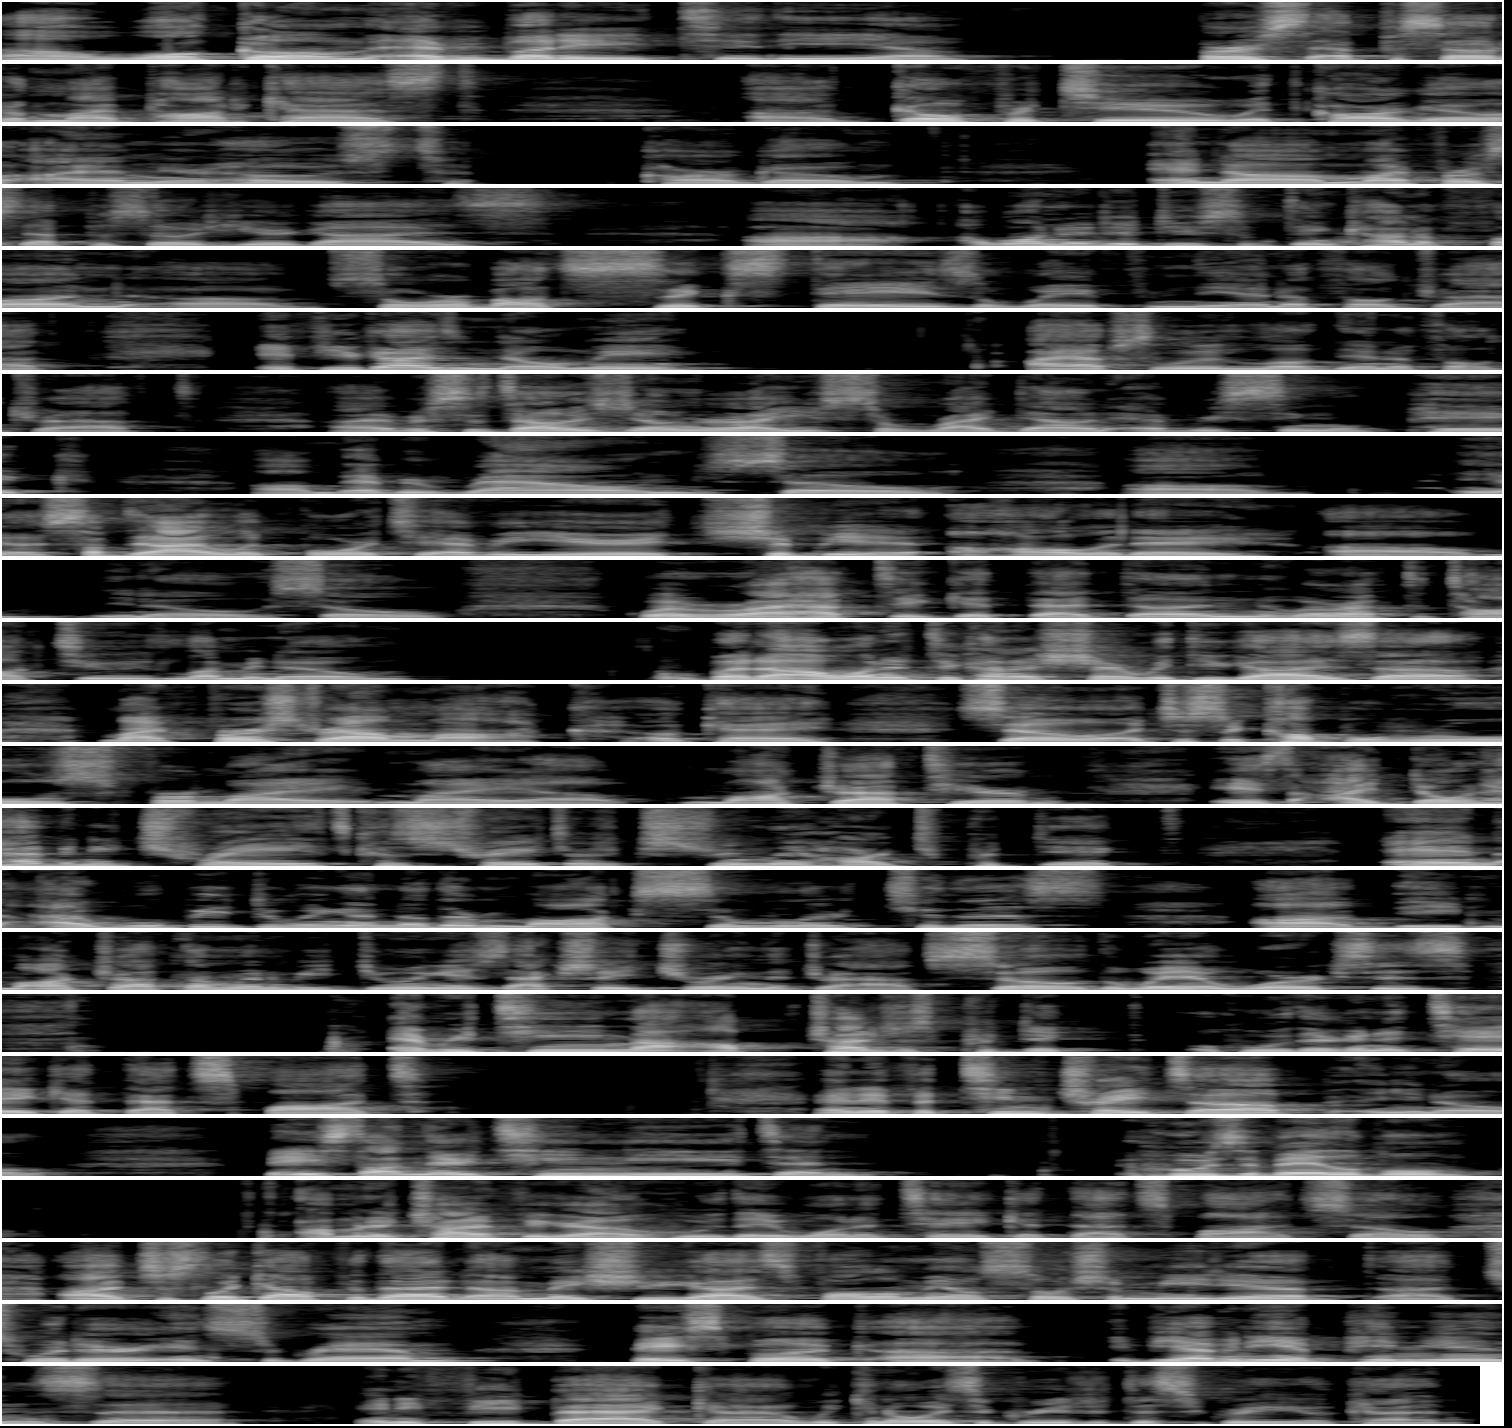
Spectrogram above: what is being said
Uh, welcome, everybody, to the uh, first episode of my podcast, uh, Go for Two with Cargo. I am your host, Cargo. And uh, my first episode here, guys, uh, I wanted to do something kind of fun. Uh, so, we're about six days away from the NFL draft. If you guys know me, I absolutely love the NFL draft. Uh, ever since I was younger, I used to write down every single pick, um, every round. So, uh, you know something I look forward to every year. It should be a, a holiday, um, you know. So whoever I have to get that done, whoever I have to talk to, let me know. But I wanted to kind of share with you guys uh, my first round mock. Okay, so uh, just a couple rules for my my uh, mock draft here is I don't have any trades because trades are extremely hard to predict, and I will be doing another mock similar to this uh, the mock draft I'm going to be doing is actually during the draft. So the way it works is every team, I'll try to just predict who they're going to take at that spot. And if a team trades up, you know, based on their team needs and who's available, I'm going to try to figure out who they want to take at that spot. So uh, just look out for that. Uh, make sure you guys follow me on social media uh, Twitter, Instagram, Facebook. Uh, if you have any opinions, uh, any feedback. Uh, we can always agree to disagree. Okay.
